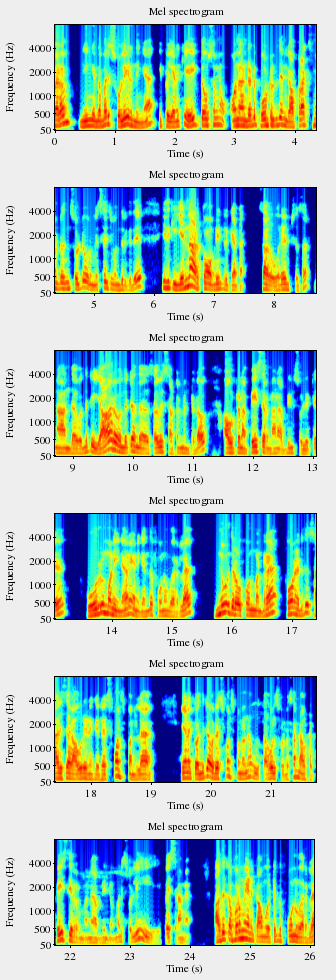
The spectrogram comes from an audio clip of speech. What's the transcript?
மேடம் நீங்கள் இந்த மாதிரி சொல்லியிருந்தீங்க. இப்போ எனக்கு எயிட் தௌசண்ட் ஒன் ஹண்ட்ரட் போட்டிருக்குது. எனக்கு அப்ராக்சிமேட்டுன்னு சொல்லிட்டு ஒரு மெசேஜ் வந்திருக்குது. இதுக்கு என்ன அர்த்தம் அப்படின்ட்டு கேட்டேன். சார் ஒரே நிமிஷம் சார். நான் அந்த வந்துட்டு யாரை வந்துட்டு அந்த சர்வீஸ் அட்டண்டோ அவர்கிட்ட நான் பேசுகிறேன் நான் அப்படின்னு சொல்லிட்டு ஒரு மணி நேரம் எனக்கு எந்த ஃபோனும் வரல. இன்னொரு தடவை ஃபோன் பண்ணுறேன் ஃபோன் எடுத்து சாரி சார் அவர் எனக்கு ரெஸ்பான்ஸ் பண்ணல. எனக்கு வந்துட்டு அவர் ரெஸ்பான்ஸ் பண்ணோன்னே உங்களுக்கு தகவல் சொல்கிறேன் சார். நான் அவர்கிட்ட பேசிடுறேன் நான் அப்படின்ற மாதிரி சொல்லி பேசுகிறாங்க அதுக்கப்புறமே எனக்கு அவங்ககிட்ட இருந்து ஃபோன் வரல.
